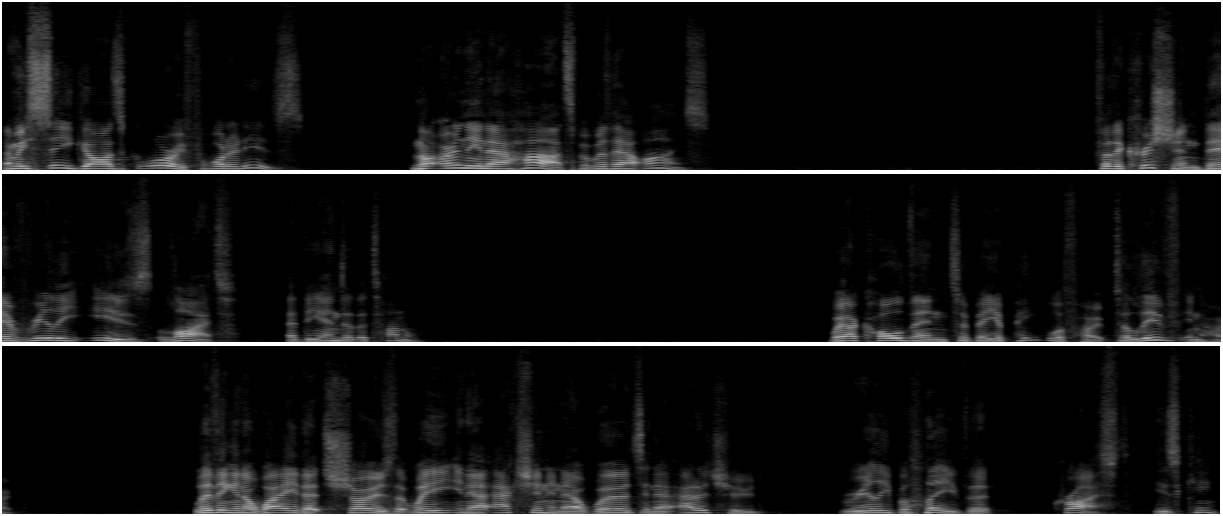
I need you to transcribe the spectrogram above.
And we see God's glory for what it is not only in our hearts, but with our eyes. For the Christian, there really is light at the end of the tunnel. We are called then to be a people of hope, to live in hope. Living in a way that shows that we, in our action, in our words, in our attitude, really believe that Christ is King.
